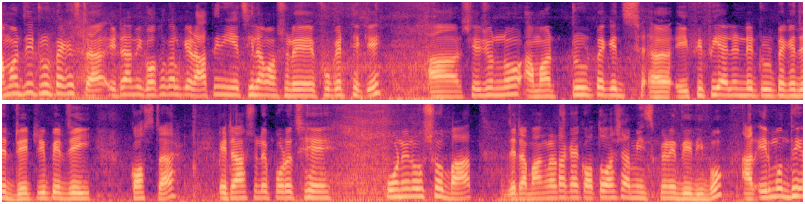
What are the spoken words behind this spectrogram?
আমার যে ট্যুর প্যাকেজটা এটা আমি গতকালকে রাতে নিয়েছিলাম আসলে ফুকেট থেকে। আর সেই জন্য আমার ট্যুর প্যাকেজ এই ফিফি আইল্যান্ডের ট্যুর প্যাকেজের ডে ট্রিপের যেই কস্টটা এটা আসলে পড়েছে পনেরোশো বাত, যেটা বাংলা টাকায় কত আসে আমি স্ক্রিনে দিয়ে দিব। আর এর মধ্যেই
